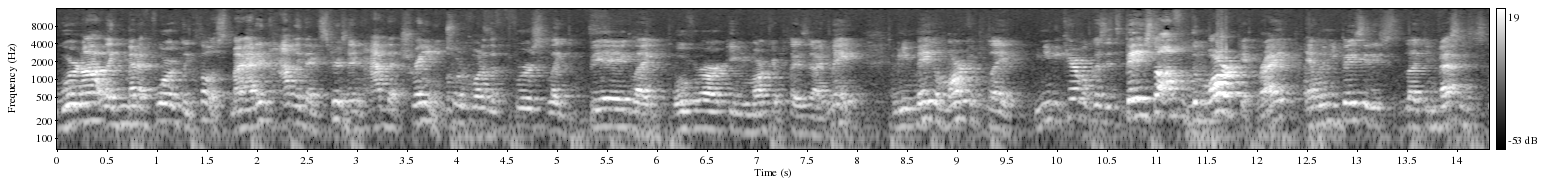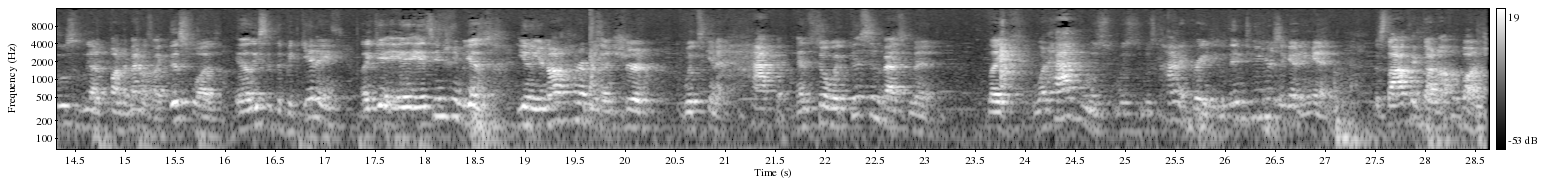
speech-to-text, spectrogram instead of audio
were not like metaphorically close. My I didn't have like that experience. I didn't have that training. Sort of one of the first like big like overarching marketplace that I'd made. And when you make a marketplace, you need to be careful because it's based off of the market, right? And when you basically like invest exclusively on fundamentals, like this was, at least at the beginning, like it, it's interesting because you know you're not 100% sure what's going to happen. And so with this investment, like what happened was was, was kind of crazy. Within two years of getting in, the stock had gone up a bunch,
